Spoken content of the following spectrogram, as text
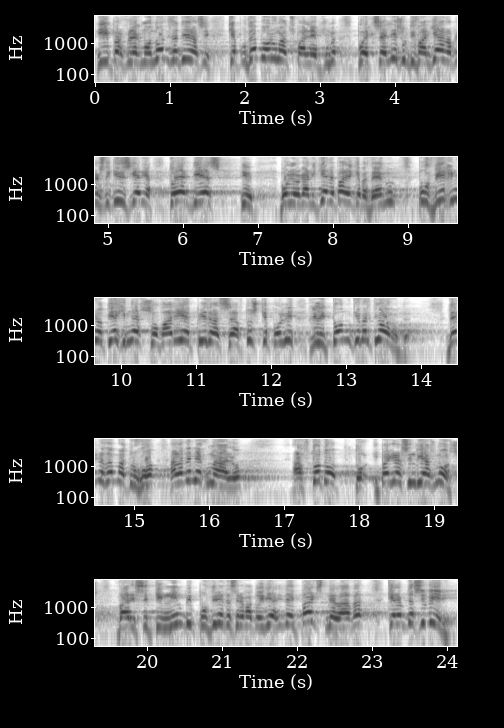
η υπερφλεγμονώδης αντίδραση και που δεν μπορούμε να τους παλέψουμε, που εξελίσσουν τη βαριά αναπνευστική δυσχέρεια, το RDS, τη πολυοργανική ανεπάρκεια και πεθαίνουν, που δείχνει ότι έχει μια σοβαρή επίδραση σε αυτούς και πολλοί γλιτώνουν και βελτιώνονται. Δεν είναι θαυματουργό, αλλά δεν έχουμε άλλο. Αυτό το, το υπάρχει ένας συνδυασμός. Βαρισιτινίμπη που δίνεται στη ρευματοειδία δεν υπάρχει στην Ελλάδα και ρεμτεσιβήρη.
